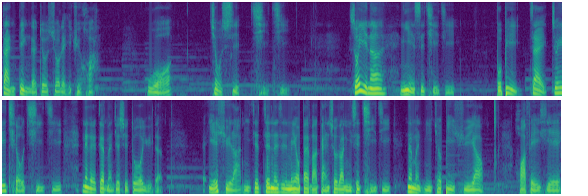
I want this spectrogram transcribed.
淡定的就说了一句话：“我就是奇迹。”所以呢，你也是奇迹，不必再追求奇迹，那个根本就是多余的。也许啦，你这真的是没有办法感受到你是奇迹，那么你就必须要花费一些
